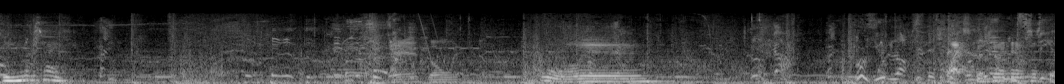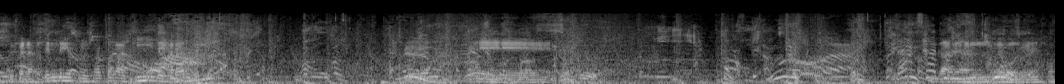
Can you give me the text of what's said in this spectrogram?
¿Quién más hay? Eh. Buah, es que encima tenemos este super agente que se nos ha colado aquí de gratis. Eh, dale al revólver, hijo.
